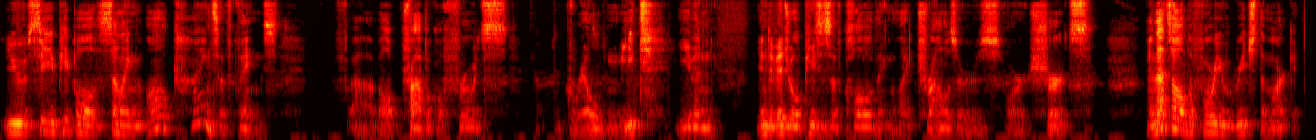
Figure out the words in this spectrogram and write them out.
You see people selling all kinds of things uh, all tropical fruits, grilled meat, even individual pieces of clothing like trousers or shirts. And that's all before you reach the market.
